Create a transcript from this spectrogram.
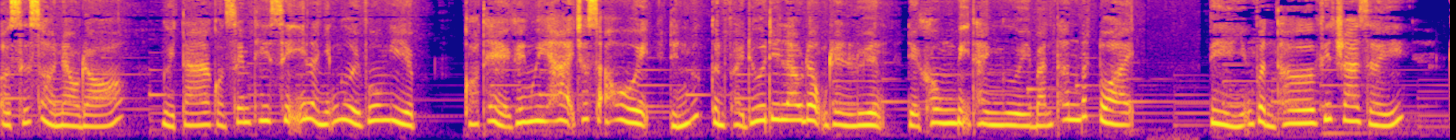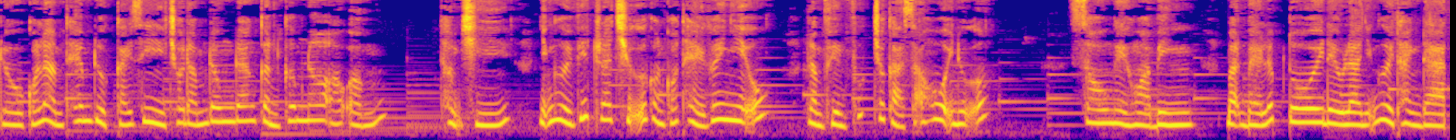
ở xứ sở nào đó, người ta còn xem thi sĩ là những người vô nghiệp, có thể gây nguy hại cho xã hội đến mức cần phải đưa đi lao động rèn luyện để không bị thành người bán thân bất toại. Vì những vần thơ viết ra giấy đâu có làm thêm được cái gì cho đám đông đang cần cơm no áo ấm. Thậm chí, những người viết ra chữ còn có thể gây nhiễu làm phiền phức cho cả xã hội nữa. Sau ngày hòa bình, bạn bè lớp tôi đều là những người thành đạt,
